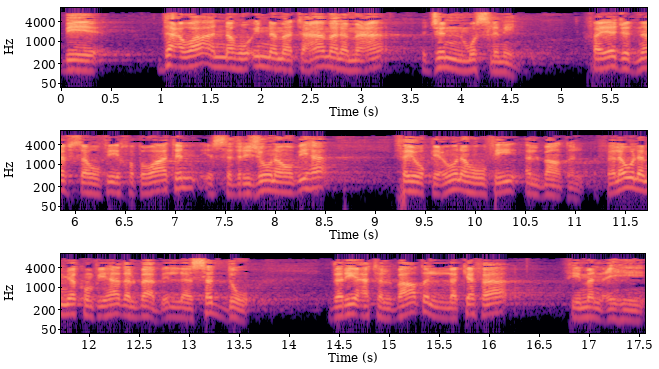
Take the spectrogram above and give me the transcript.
بدعوى أنه إنما تعامل مع جن مسلمين فيجد نفسه في خطوات يستدرجونه بها فيوقعونه في الباطل. فلو لم يكن في هذا الباب إلا سد ذريعة الباطل لكفى في منعه.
